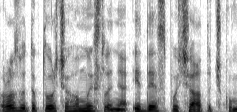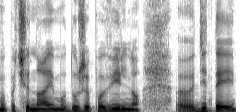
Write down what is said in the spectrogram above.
розвиток творчого мислення іде спочатку. Ми починаємо дуже повільно е, дітей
